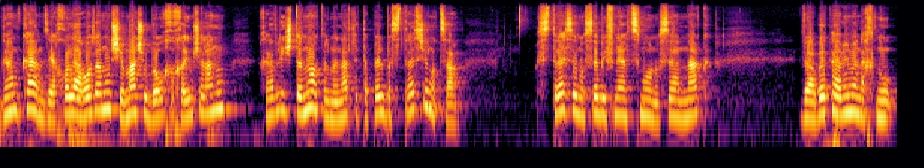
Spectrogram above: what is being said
גם כאן זה יכול להראות לנו שמשהו באורח החיים שלנו חייב להשתנות על מנת לטפל בסטרס שנוצר. סטרס זה נושא בפני עצמו, נושא ענק, והרבה פעמים אנחנו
